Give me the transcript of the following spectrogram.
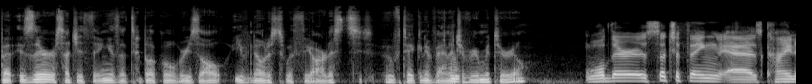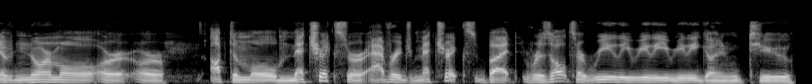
But is there such a thing as a typical result you've noticed with the artists who've taken advantage of your material? Well, there is such a thing as kind of normal or or optimal metrics or average metrics, but results are really, really, really going to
